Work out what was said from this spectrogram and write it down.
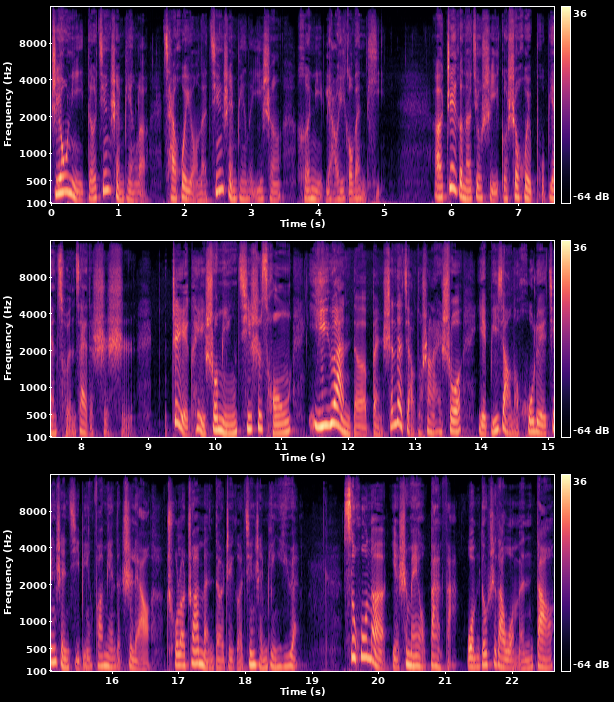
只有你得精神病了，才会有呢精神病的医生和你聊一个问题。啊，这个呢就是一个社会普遍存在的事实。这也可以说明，其实从医院的本身的角度上来说，也比较呢忽略精神疾病方面的治疗，除了专门的这个精神病医院。似乎呢也是没有办法。我们都知道，我们到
